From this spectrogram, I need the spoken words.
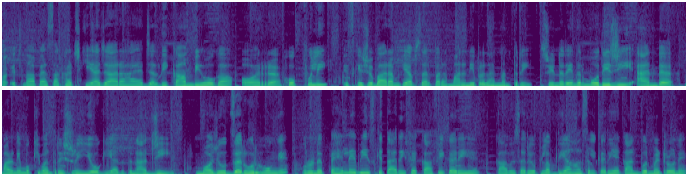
और इतना पैसा खर्च किया जा रहा है, जल्दी काम भी होगा और होपफुली इसके शुभारंभ के अवसर पर माननीय प्रधानमंत्री श्री नरेंद्र मोदी जी एंड माननीय मुख्यमंत्री श्री योगी आदित्यनाथ जी मौजूद ज़रूर होंगे। उन्होंने पहले भी इसकी तारीफें काफ़ी करी है, काफ़ी सारी उपलब्धियाँ हासिल करी है कानपुर मेट्रो ने।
